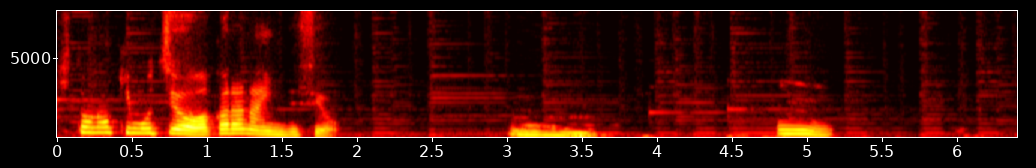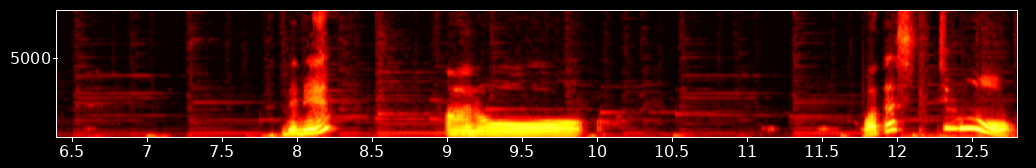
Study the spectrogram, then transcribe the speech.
人の気持ちはわからないんですよ。うん。うん。でね、あのー私も、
